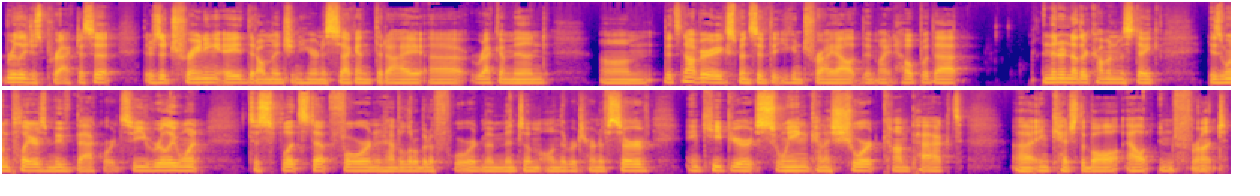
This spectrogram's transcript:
really just practice it. There's a training aid that I'll mention here in a second that I uh, recommend um, that's not very expensive that you can try out that might help with that. And then another common mistake is when players move backwards. So you really want to split step forward and have a little bit of forward momentum on the return of serve and keep your swing kind of short, compact, uh, and catch the ball out in front.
